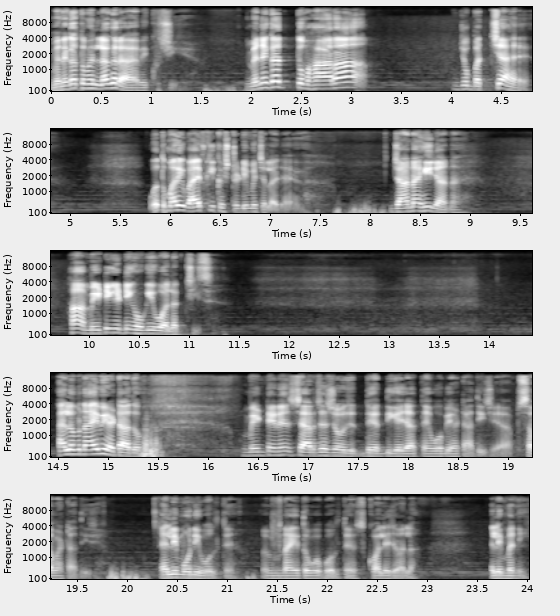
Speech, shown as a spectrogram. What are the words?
मैंने कहा, तुम्हें लग रहा है अभी खुशी है। मैंने कहा, तुम्हारा जो बच्चा है, वो तुम्हारी वाइफ की कस्टडी में चला जाएगा। जाना ही जाना है। हाँ मीटिंग वीटिंग होगी, वो अलग चीज़ है। एलुमनाई भी हटा दो। मेंटेनेंस चार्जेस जो दे, दिए जाते हैं, वो भी हटा दीजिए आप, सब हटा दीजिए। एलिमोनी बोलते हैं। एलुमनाई तो वो बोलते हैं कॉलेज वाला। एलिमनी।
